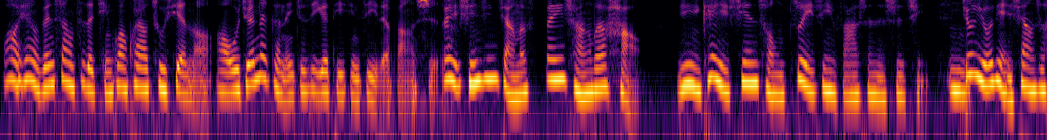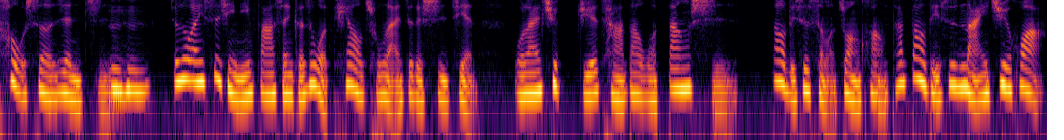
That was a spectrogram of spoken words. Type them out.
我好像有跟上次的情况快要出现了哦。我觉得那可能就是一个提醒自己的方式。对，行行讲的非常的好，你你可以先从最近发生的事情，就有点像是后设认知，嗯哼，就说哎，事情已经发生，可是我跳出来这个事件，我来去觉察到我当时。到底是什么状况？他到底是哪一句话？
